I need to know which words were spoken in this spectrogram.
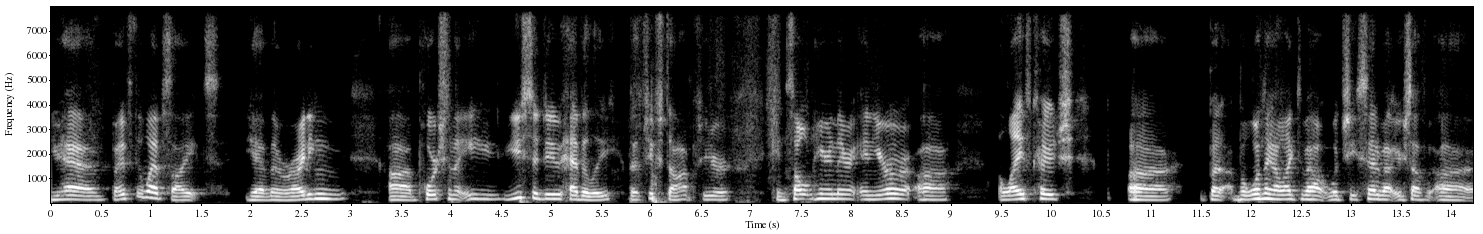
you have both the websites. You have the writing uh, portion that you used to do heavily that you've stopped. You're consultant here and there, and you're uh, a life coach. Uh, but but one thing I liked about what you said about yourself uh,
